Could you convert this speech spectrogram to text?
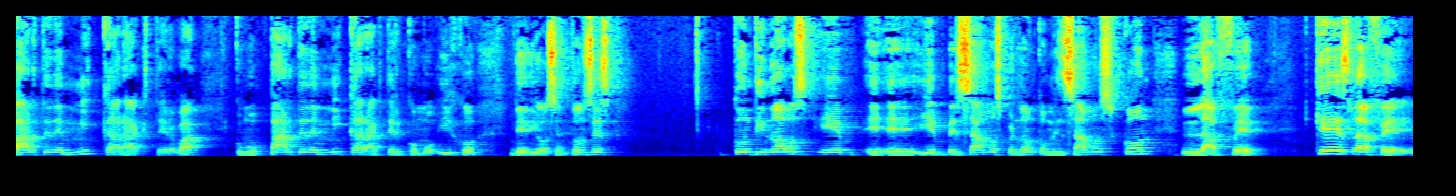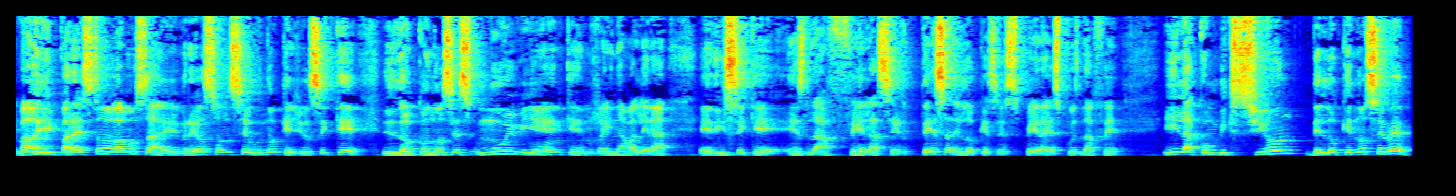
parte de mi carácter, ¿va? Como parte de mi carácter como hijo de Dios. Entonces, continuamos y, eh, eh, y empezamos, perdón, comenzamos con la fe. ¿Qué es la fe? Y para esto vamos a Hebreos 11.1, que yo sé que lo conoces muy bien, que en Reina Valera eh, dice que es la fe, la certeza de lo que se espera, después la fe y la convicción de lo que no se ve.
